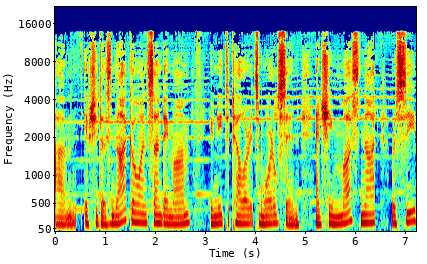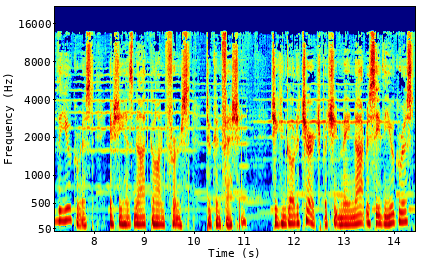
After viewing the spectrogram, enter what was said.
Um, if she does not go on Sunday, Mom, you need to tell her it's mortal sin, and she must not receive the Eucharist if she has not gone first to confession. She can go to church, but she may not receive the Eucharist,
